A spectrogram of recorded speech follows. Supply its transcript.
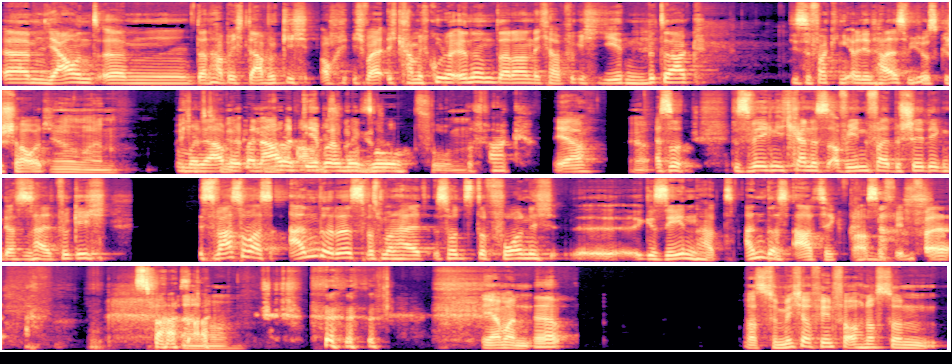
ähm, ja, und ähm, dann habe ich da wirklich auch, ich weiß, ich kann mich gut erinnern daran, ich habe wirklich jeden Mittag diese fucking Elliot Hals Videos geschaut. Ja, Mann. Und meine, Arbeit, mein Arbeitgeber immer so, the fuck, ja. ja. Also deswegen, ich kann es auf jeden Fall bestätigen, dass es halt wirklich, es war so was anderes, was man halt sonst davor nicht äh, gesehen hat. Andersartig war es auf jeden Fall. Es war oh. Ja, man. Ja. Was für mich auf jeden Fall auch noch so ein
